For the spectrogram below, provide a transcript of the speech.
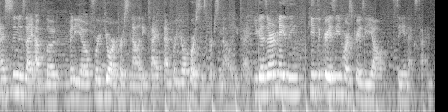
as soon as I upload the video for your personality type and for your horse's personality type. You guys are amazing. Keep the crazy horse crazy, y'all. See you next time.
